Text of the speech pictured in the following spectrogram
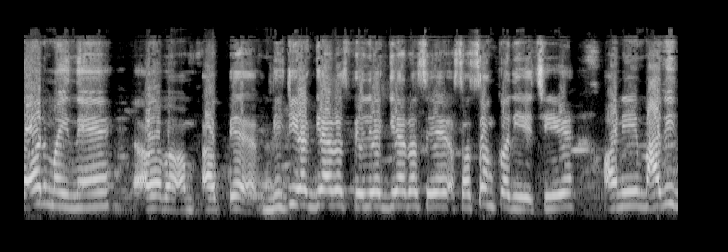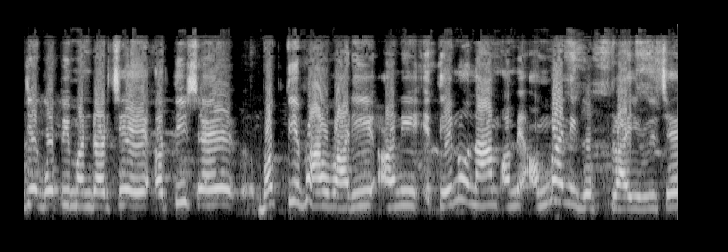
દર મહિને બીજી અગિયારસ પેલી અગિયારસે સત્સંગ કરીએ છીએ. અને મારી જે ગોપી મંડળ છે એ અતિશય ભક્તિભાવ વાળી અને તેનું નામ અમે અંબાની ગુપ્ત રાખ્યું છે.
